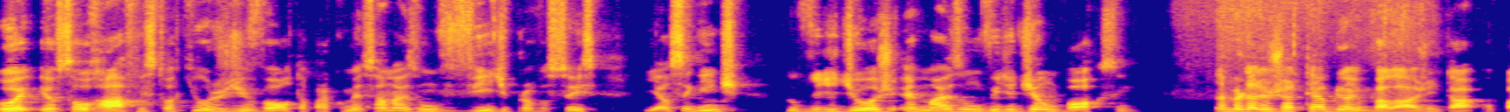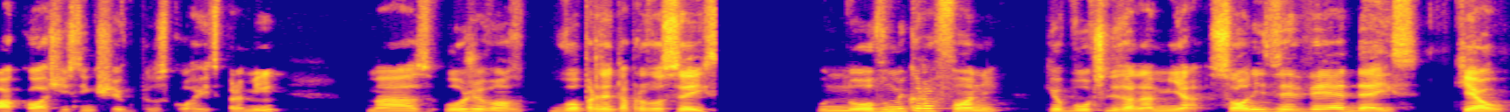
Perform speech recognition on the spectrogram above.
Oi, eu sou o Rafa estou aqui hoje de volta para começar mais um vídeo para vocês. E é o seguinte, no vídeo de hoje é mais um vídeo de unboxing. Na verdade eu já até abri a embalagem, tá? O pacote si que chegou pelos correios para mim. Mas hoje eu vou apresentar para vocês o novo microfone que eu vou utilizar na minha Sony ZV-E10, que é o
